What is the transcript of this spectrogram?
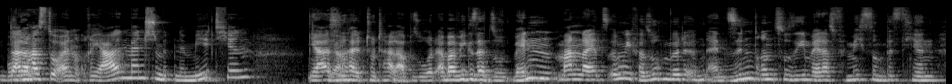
Dann dann- hast du einen realen Menschen mit einem Mädchen. Ja, es Ja. ist halt total absurd. Aber wie gesagt, so wenn man da jetzt irgendwie versuchen würde, irgendeinen Sinn drin zu sehen, wäre das für mich so ein bisschen.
